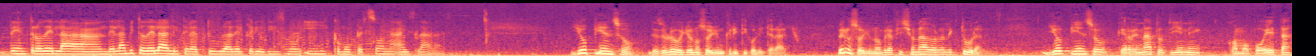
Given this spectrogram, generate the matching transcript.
dentro de la, del ámbito de la literatura, del periodismo y como persona aislada? Yo pienso, desde luego yo no soy un crítico literario, pero soy un hombre aficionado a la lectura. Yo pienso que Renato tiene como poeta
